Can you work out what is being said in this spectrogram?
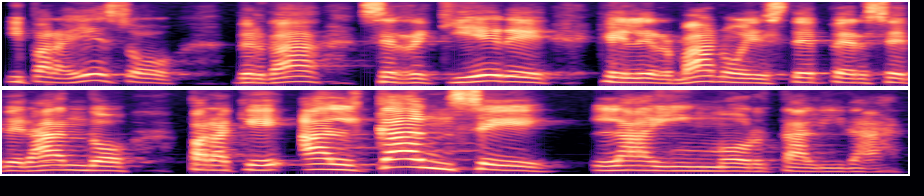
Y para eso, ¿verdad? Se requiere que el hermano esté perseverando para que alcance la inmortalidad.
